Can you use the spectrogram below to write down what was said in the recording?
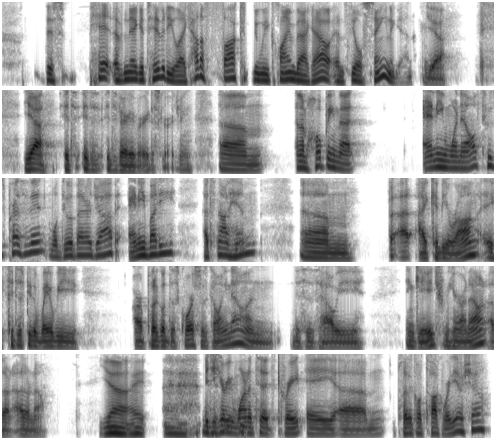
this pit of negativity like how the fuck do we climb back out and feel sane again Yeah. Yeah, it's it's it's very very discouraging. Um and I'm hoping that anyone else who's president will do a better job. Anybody that's not him. Um but I, I could be wrong. It could just be the way we our political discourse is going now and this is how we engage from here on out. I don't I don't know. yeah i uh, Did you hear he wanted to create a um, political talk radio show?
